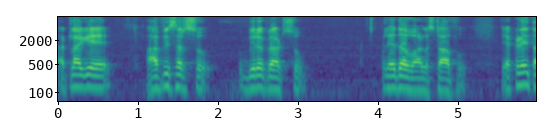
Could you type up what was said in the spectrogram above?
అట్లాగే ఆఫీసర్సు బ్యూరోక్రాట్సు లేదా వాళ్ళ స్టాఫ్ ఎక్కడైతే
